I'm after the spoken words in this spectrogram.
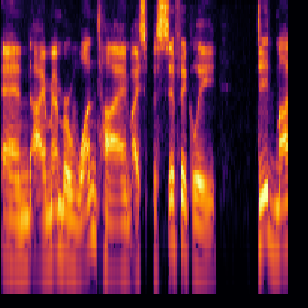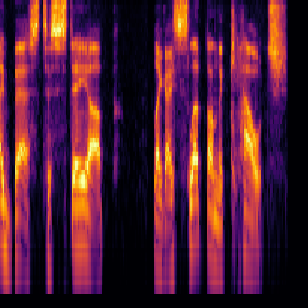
And I remember one time I specifically did my best to stay up. Like I slept on the couch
